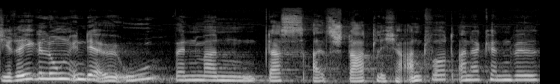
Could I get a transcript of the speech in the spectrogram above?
Die Regelungen in der EU, wenn man das als staatliche Antwort anerkennen will,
